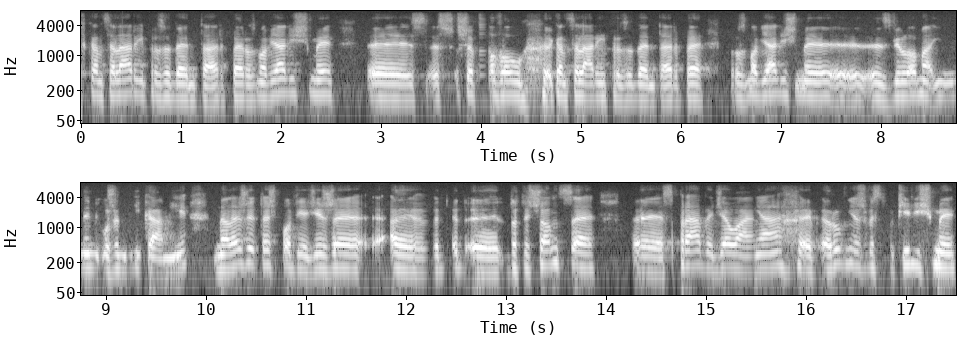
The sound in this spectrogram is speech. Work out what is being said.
w, kancelarii prezydenta RP, rozmawialiśmy z, z szefową kancelarii prezydenta RP, rozmawialiśmy e, z wieloma innymi urzędnikami. Należy też powiedzieć, że e, e, dotyczące sprawy działania. E, również wystąpiliśmy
